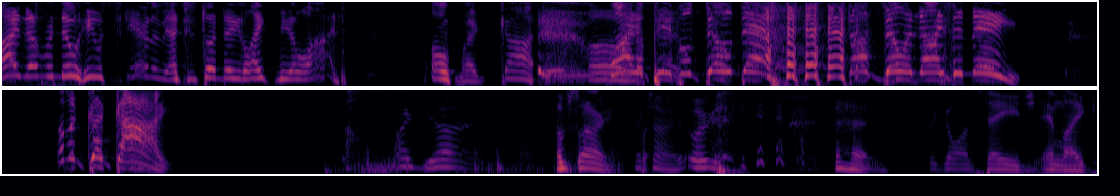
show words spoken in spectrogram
I never knew he was scared of me. I just thought that he liked me a lot. Oh my God! Oh, why do people do this? Stop villainizing me. I'm a good guy. Oh my God! I'm sorry. That's all right. Go on stage and like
